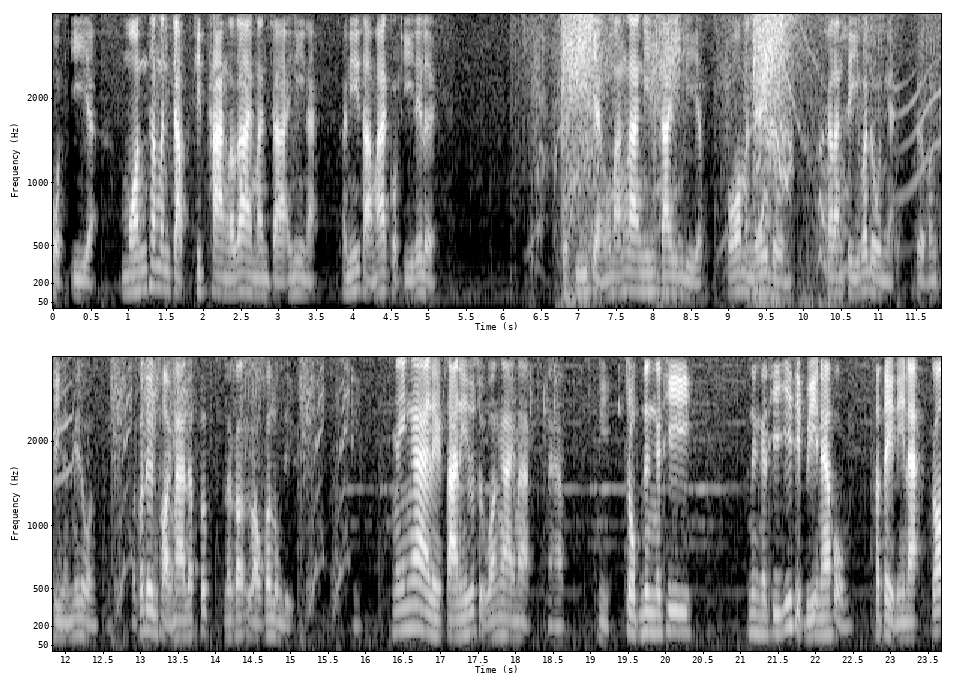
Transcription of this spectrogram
กด E อะมอนถ้ามันจับทิศทางเราได้มันจะไอ้นี่นะ อันนี้สามารถกด E ได้เลย กด E เสียงลงมาข้งล่างยิงได้ยิงดีครับเพราะว่ามันไม่ได้โดนการันตีว่าโดนไงเกิดบางทีมันไม่โดนเราก็เดินถอยมาแล้วปุ๊บแล้วก็เราก็ลงดี ง่ายๆเลยตานี้รู้สึกว่าง่ายมากนะครับ นี่จบหนึ่งนาทีหนึ่งนาทียี่สิบวินะครับผม สเตจนี้นะก็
